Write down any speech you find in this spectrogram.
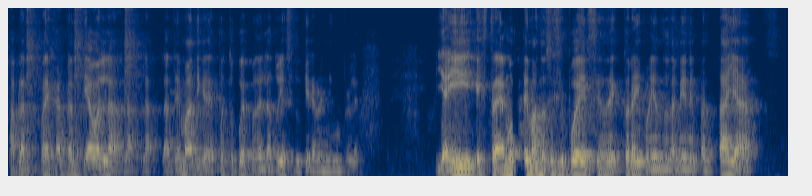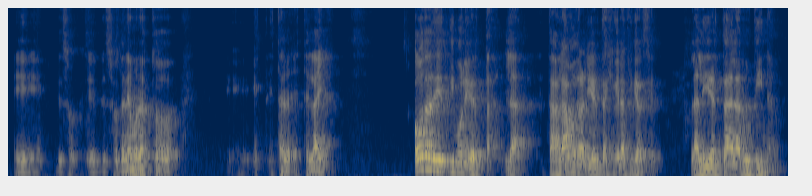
para, dejar planteado la, la, la, temática, después tú puedes poner la tuya si tú quieres, no hay ningún problema. Y ahí extraemos temas, no sé si puede ir siendo director ahí poniendo también en pantalla, eh, de, eso, eh, esto, eh, este, este, live. Otra tipo de libertad, la, hablamos de la libertad geográfica, la libertad de la rutina,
